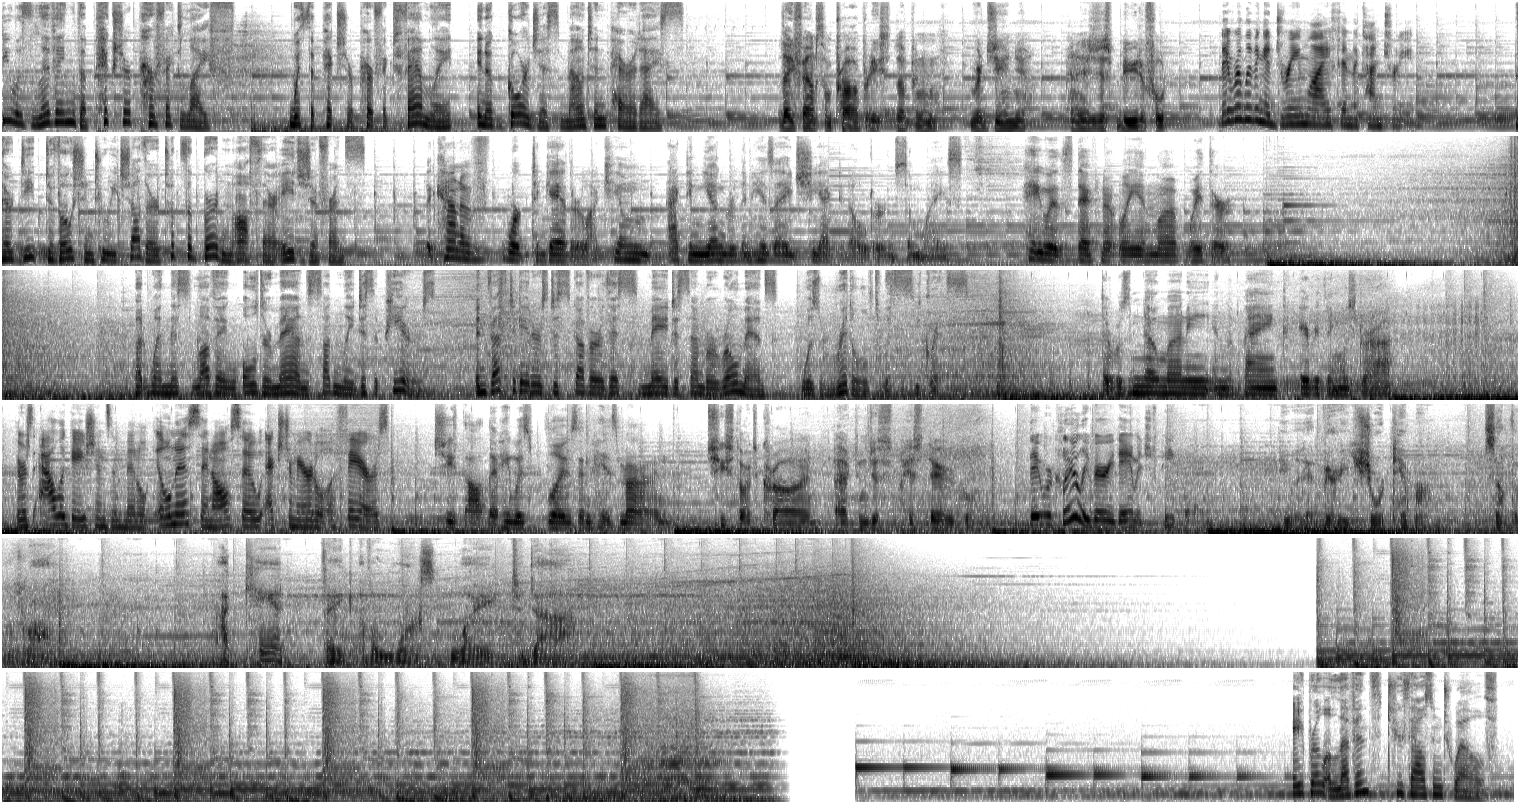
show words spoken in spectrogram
She was living the picture perfect life with the picture perfect family in a gorgeous mountain paradise. They found some properties up in Virginia, and it's just beautiful. They were living a dream life in the country. Their deep devotion to each other took the burden off their age difference. It kind of worked together, like him acting younger than his age, she acted older in some ways. He was definitely in love with her. But when this loving older man suddenly disappears, investigators discover this May December romance was riddled with secrets. There was no money in the bank, everything was dry. There's allegations of mental illness and also extramarital affairs. She thought that he was losing his mind. She starts crying, acting just hysterical. They were clearly very damaged people. He was at very short temper. Something was wrong. I can't think of a worse way to die. April 11th, 2012.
